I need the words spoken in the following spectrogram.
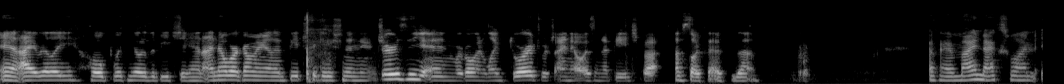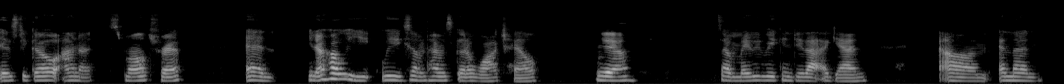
And I really hope we can go to the beach again. I know we're going on a beach vacation in New Jersey and we're going to Lake George, which I know isn't a beach, but I'm so excited for that. Okay, my next one is to go on a small trip, and you know how we we sometimes go to Watch Hill. Yeah. So maybe we can do that again. Um, and then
